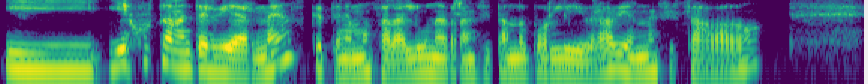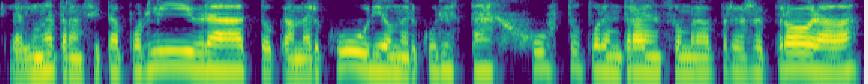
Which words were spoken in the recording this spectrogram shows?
y, es justamente el viernes que tenemos a la luna transitando por Libra, viernes y sábado. La luna transita por Libra, toca Mercurio, Mercurio está justo por entrar en sombra pre-retrógrada,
